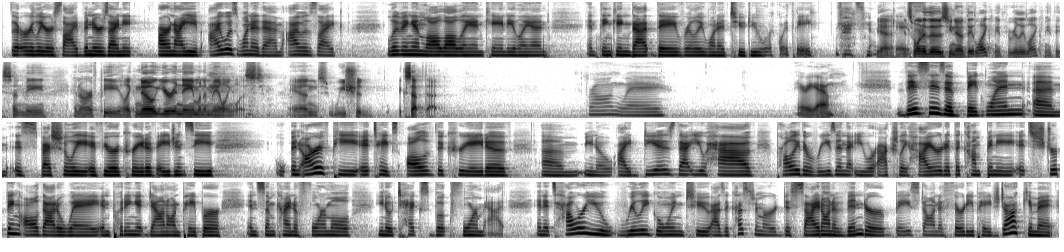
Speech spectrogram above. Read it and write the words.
the earlier slide, vendors I are naive. I was one of them. I was like living in La La Land, Candyland and thinking that they really wanted to do work with me. That's not yeah, the case. it's one of those, you know, they like me. They really like me. They sent me an RFP. Like, no, you're a name on a mailing list, and we should accept that. Wrong way. There we go. This is a big one, um, especially if you're a creative agency. An RFP, it takes all of the creative um, you know, ideas that you have, probably the reason that you were actually hired at the company. It's stripping all that away and putting it down on paper in some kind of formal, you know, textbook format. And it's how are you really going to, as a customer, decide on a vendor based on a 30 page document?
